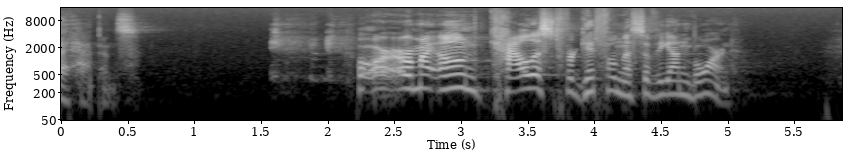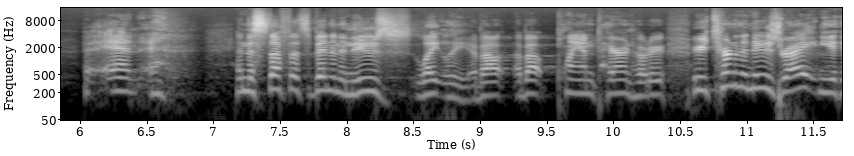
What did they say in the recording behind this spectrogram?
that happens. Or, or my own calloused forgetfulness of the unborn. And, and the stuff that's been in the news lately about, about Planned Parenthood. Or, or you turn to the news, right, and you,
